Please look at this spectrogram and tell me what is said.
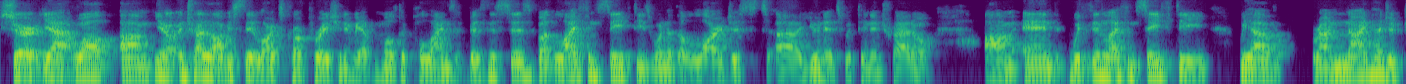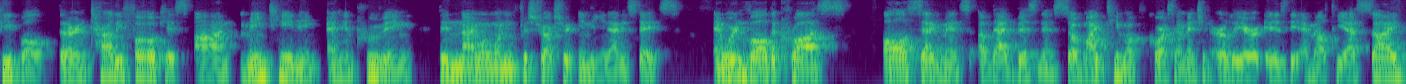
Sure. Yeah. Well, um, you know, Intrado obviously a large corporation, and we have multiple lines of businesses. But life and safety is one of the largest uh, units within Intrado, um, and within life and safety, we have around 900 people that are entirely focused on maintaining and improving the 911 infrastructure in the United States, and we're involved across all segments of that business. So my team, of course, I mentioned earlier, is the MLTS side,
